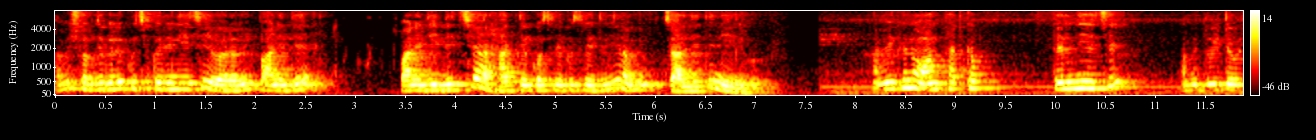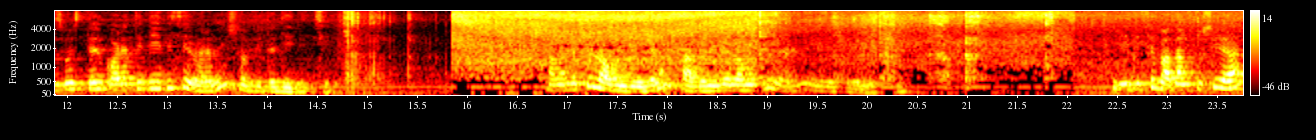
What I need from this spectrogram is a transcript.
আমি সবজিগুলো কুচি করে নিয়েছি, এবার আমি পানিতে পানি দিয়ে দিচ্ছি আর হাত দিয়ে কচলে কচলে দিয়ে আমি চাল নিতে নিয়ে নেব। আমি এখানে ওয়ান থার্ড কাপ তেল নিয়েছি। আমি দুই টেবিল চামচ তেল কড়াতে দিয়ে দিচ্ছি এবার আমি সবজিটা দিয়ে দিচ্ছি। সামান্য একটু লবণ দিয়ে দিলাম। স্বাদ অনুযায়ী লবণ দিয়ে এবার আমি নেড়ে করে নিচ্ছি। দিয়ে দিচ্ছি বাদাম কুচি আর,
